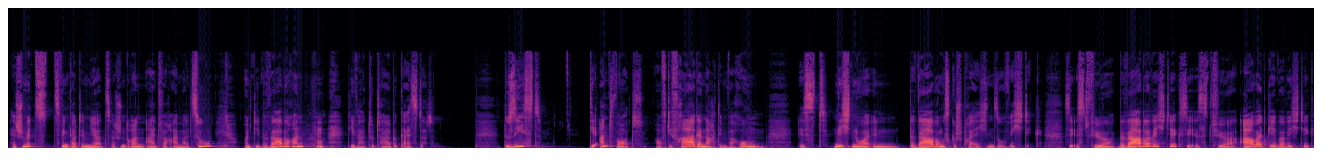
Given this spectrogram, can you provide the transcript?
Herr Schmitz zwinkerte mir zwischendrin einfach einmal zu und die Bewerberin, die war total begeistert. Du siehst, die Antwort auf die Frage nach dem Warum ist nicht nur in Bewerbungsgesprächen so wichtig. Sie ist für Bewerber wichtig, sie ist für Arbeitgeber wichtig,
